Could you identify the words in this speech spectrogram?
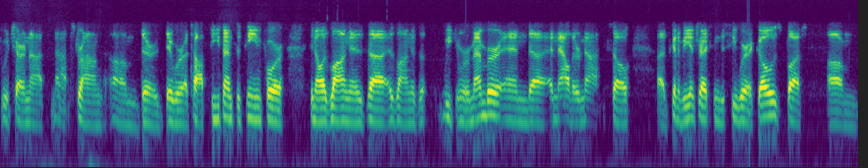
which are not not strong. Um, they're they were a top defensive team for you know as long as uh, as long as we can remember, and uh, and now they're not. So uh, it's going to be interesting to see where it goes, but. Um,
